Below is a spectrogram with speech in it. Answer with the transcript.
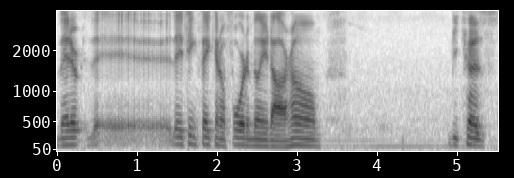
they they, they think they can afford a million dollar home because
